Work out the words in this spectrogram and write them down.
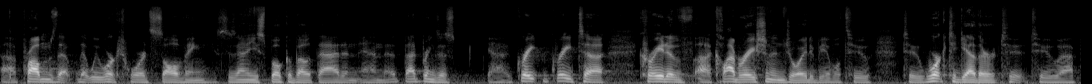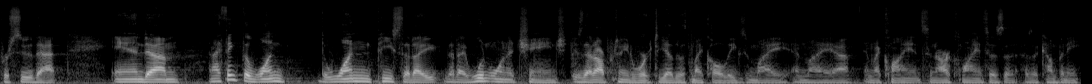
uh, problems that, that we work towards solving. Suzana, you spoke about that, and, and that, that brings us uh, great, great uh, creative collaboration and joy to be able to, to work together to, to pursue that. And, um, and I think the one the one piece that I that I wouldn't want to change is that opportunity to work together with my colleagues and my and my uh, and my clients and our clients as a as a company.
